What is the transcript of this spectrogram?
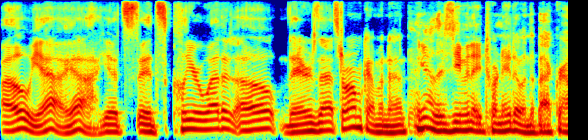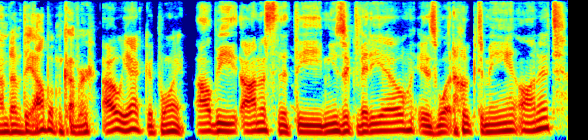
Oh yeah, yeah. It's it's clear weather. Oh, there's that storm coming in. Yeah, there's even a tornado in the background of the album cover. Oh yeah, good point. I'll be honest that the music video is what hooked me on it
